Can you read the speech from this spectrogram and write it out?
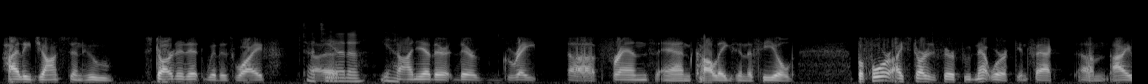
Haile Johnston, who started it with his wife Tatiana, uh, yeah. Tanya. They're they're great uh, friends and colleagues in the field. Before I started Fair Food Network, in fact, um, I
